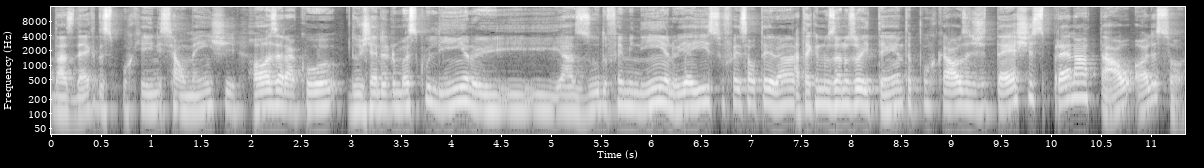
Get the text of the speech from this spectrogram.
das décadas, porque inicialmente rosa era a cor do gênero masculino e, e, e azul do feminino, e aí isso foi se alterando até que nos anos 80, por causa de testes pré-natal, olha só,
